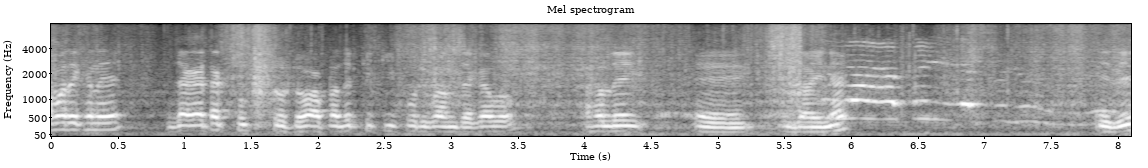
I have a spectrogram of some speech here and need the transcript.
আমার এখানে জায়গাটা খুব ছোট, আপনাদেরকে কি পরিমাণ দেখাবো? তাহলে জানি না। এই যে,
